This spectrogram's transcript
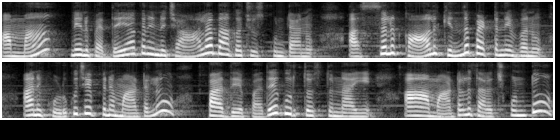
అమ్మా నేను పెద్దయ్యాక నిన్ను చాలా బాగా చూసుకుంటాను. అస్సలు కాలు కింద పెట్టనివ్వను అని కొడుకు చెప్పిన మాటలు పదే పదే గుర్తొస్తున్నాయి. ఆ మాటలు తలుచుకుంటూ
